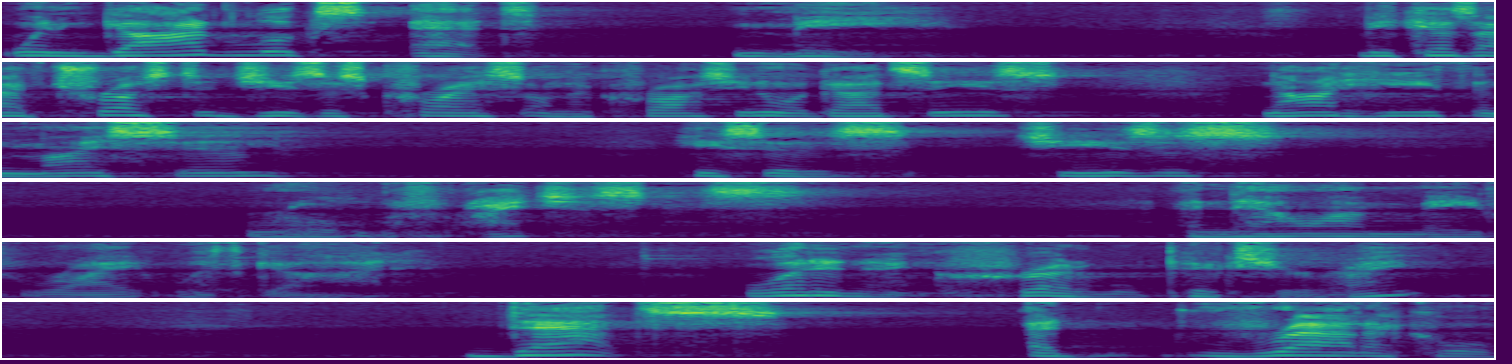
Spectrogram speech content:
when God looks at me, because I've trusted Jesus Christ on the cross, you know what God sees? Not Heath and my sin. He says, Jesus, robe of righteousness. And now I'm made right with God. What an incredible picture, right? That's a radical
